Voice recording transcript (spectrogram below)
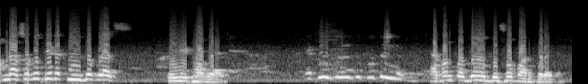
আমরা আশা করছি এটা তিনশো প্লাস ইউনিট হবে আর। এখন পর্যন্ত দুশো পার করে গেছে।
